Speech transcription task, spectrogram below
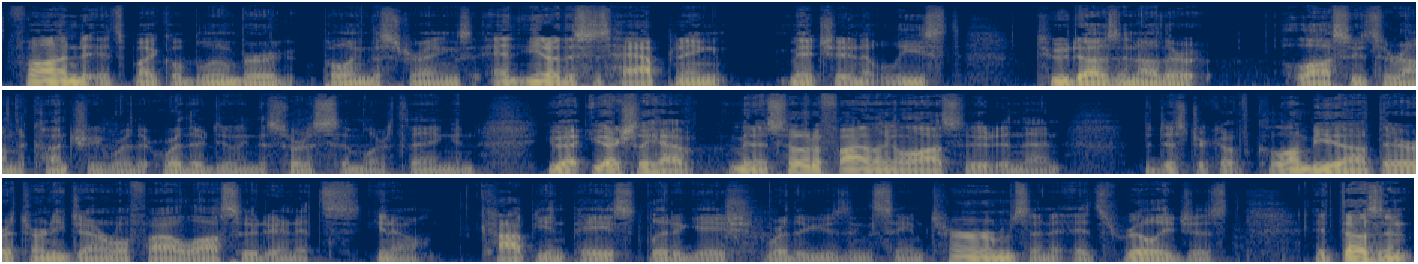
Fund. It's Michael Bloomberg pulling the strings, and you know this is happening, Mitch, in at least two dozen other lawsuits around the country where they're, where they're doing this sort of similar thing. And you you actually have Minnesota filing a lawsuit, and then the District of Columbia out there, Attorney General file a lawsuit, and it's you know copy and paste litigation where they're using the same terms, and it's really just it doesn't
